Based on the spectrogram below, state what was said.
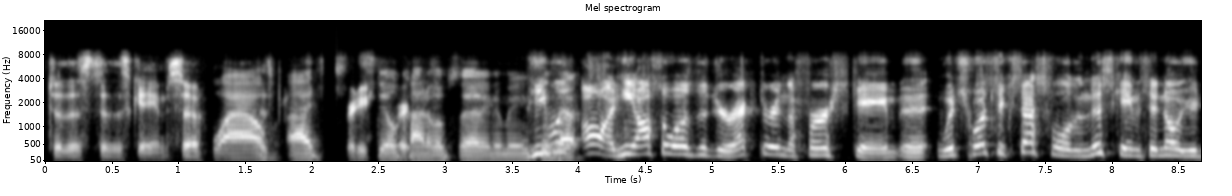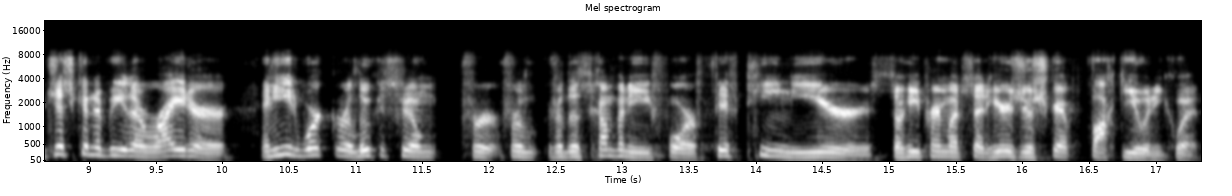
to this to this game. So wow. I pretty still short. kind of upsetting to me. He 'cause was. that- Oh, and he also was the director in the first game, uh, which was successful. In this game, said no, you're just going to be the writer. And he'd worked for Lucasfilm for for for this company for 15 years. So he pretty much said, "Here's your script. Fuck you," and he quit.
